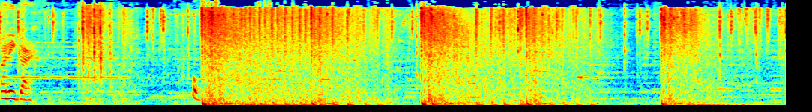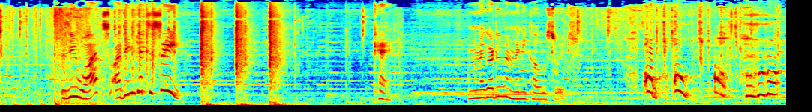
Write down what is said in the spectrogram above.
Where'd he go? Oh. Is he what? I didn't get to see. Okay. I'm gonna go to the mini color switch. Oh, oh, oh.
